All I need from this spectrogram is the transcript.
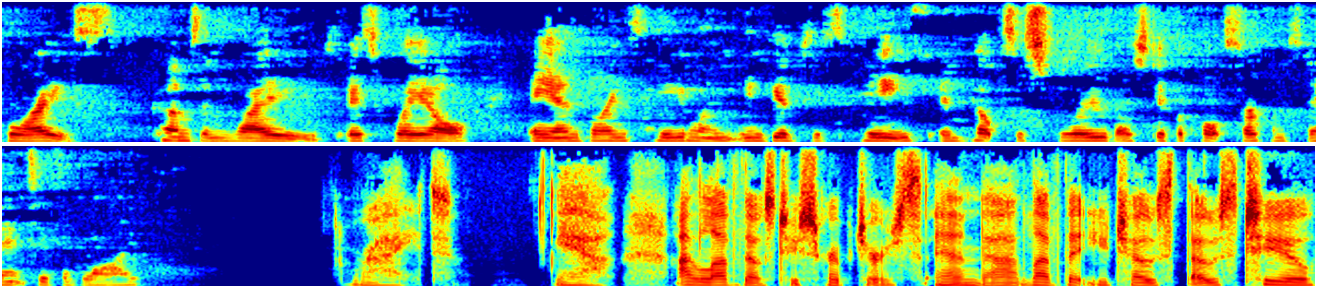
grace comes in waves as well and brings healing and gives us peace and helps us through those difficult circumstances of life. Right. Yeah, I love those two scriptures and uh, love that you chose those two.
